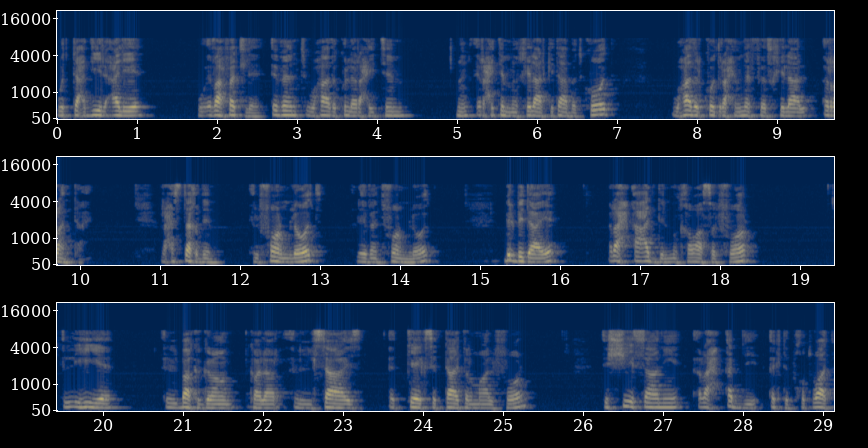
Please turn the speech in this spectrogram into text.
والتعديل عليه وإضافة له event وهذا كله راح يتم من راح يتم من خلال كتابة كود وهذا الكود راح ينفذ خلال ال run time راح أستخدم ال form load ال event form load بالبداية راح أعدل من خواص ال form اللي هي الباك جراوند كولر السايز التكست التايتل مال الفورم الشيء الثاني راح أبدي أكتب خطوات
